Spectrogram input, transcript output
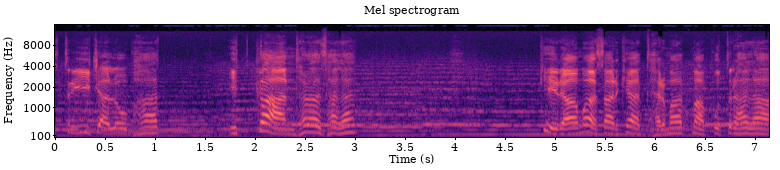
स्त्रीच्या लोभात इतका आंधळा झाला की रामासारख्या धर्मात्मा पुत्राला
